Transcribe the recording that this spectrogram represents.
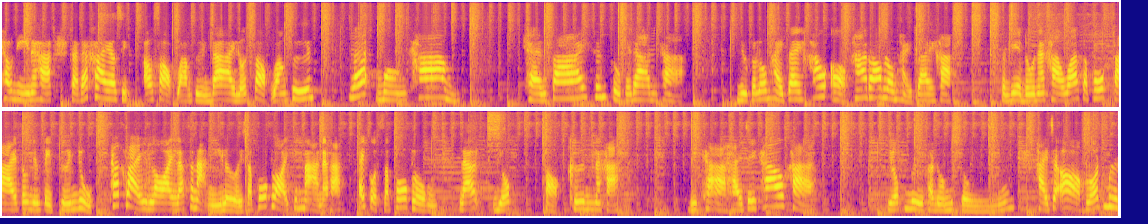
เท่านี้นะคะ แต่ถ้าใครเอาสิเอาศอกวางพื้นได้ ลดศอกวางพื้น และมองข้าม แขนซ้ายขึ้นสู่เพดานค่ะ อยู่กับลมหายใจเข้าออก 5 รอบลมหายใจค่ะ สังเกตดูนะคะว่าสะโพกซ้ายตรงยังติดพื้นอยู่ ถ้าใครลอยลักษณะนี้เลย สะโพกลอยขึ้นมานะคะ ให้กดสะโพกลงแล้วยกศอกขึ้นนะคะดีค่ะ หายใจเข้าค่ะ ยกมือพนมสูง หายใจออกลดมือ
